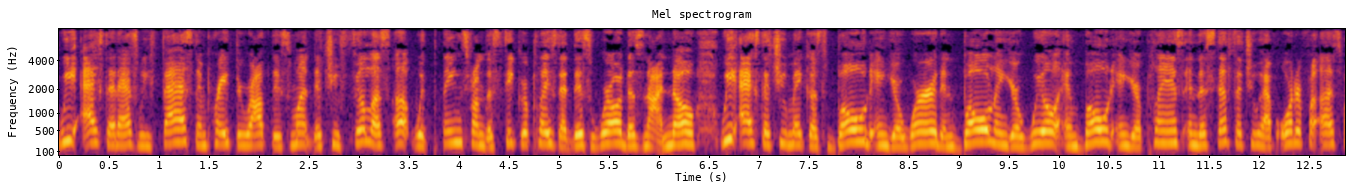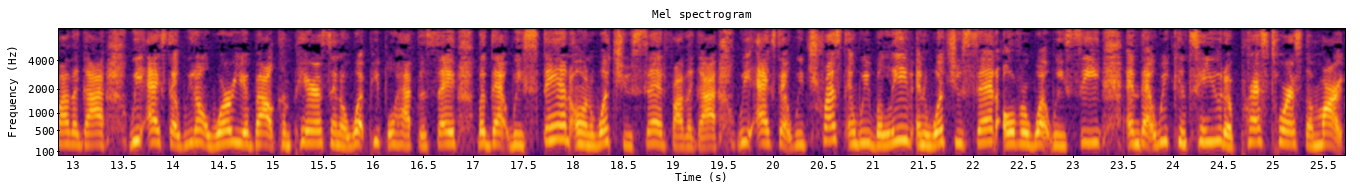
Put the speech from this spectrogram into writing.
We ask that as we fast and pray throughout this month, that you fill us up with things from the secret place that this world does not know. We ask that you make us bold in your word and bold in your will and bold in your plans and the steps that you have ordered for us, Father God. We ask that we don't worry about comparison or what people have to say, but that we stand on what you said, Father God. We ask that we trust and we believe in what you said over what we see and that we continue to press towards the mark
